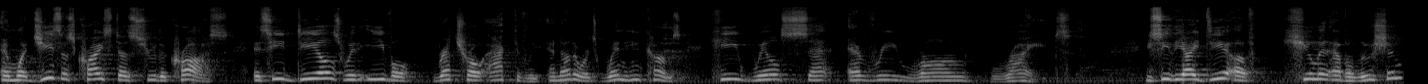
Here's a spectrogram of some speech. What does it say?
And what Jesus Christ does through the cross is he deals with evil retroactively. In other words, when he comes, he will set every wrong right. You see, the idea of human evolution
